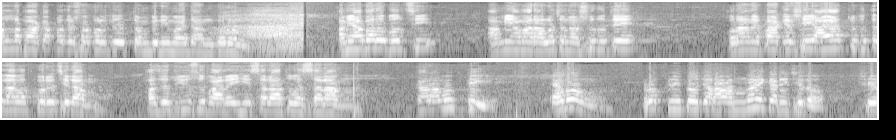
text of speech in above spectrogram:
আল্লাহ পাক আপনাদের সকলকে উত্তম বিনিময় দান করুন। আমি আবারও বলছি, আমি আমার আলোচনার শুরুতে কোরআনে পাকের সেই আয়াতটুকু তেলাওয়াত করেছিলাম, হযরত ইউসুফ আলহি ওয়াসসালাম। কারামুক্তি এবং প্রকৃত যারা অন্যায়কারী ছিল সেই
